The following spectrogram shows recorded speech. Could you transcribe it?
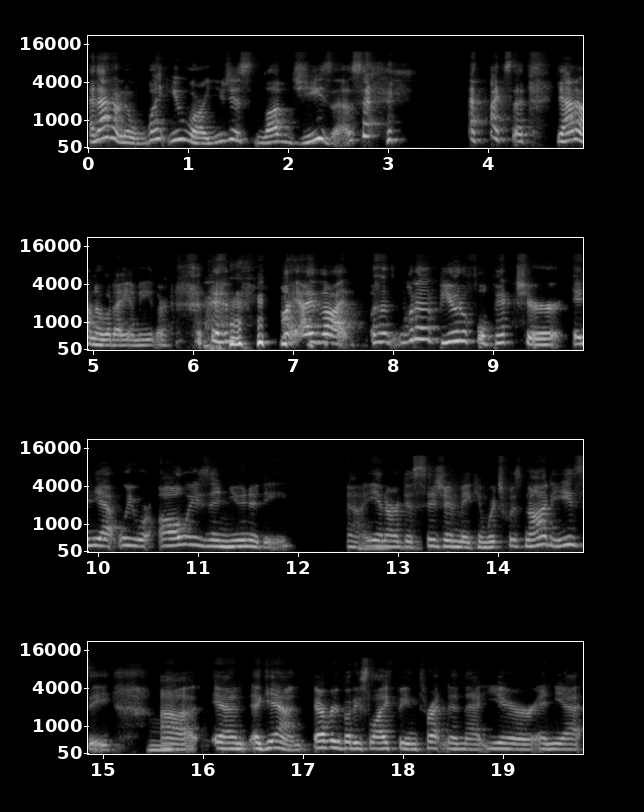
and I don't know what you are, you just love Jesus. I said, Yeah, I don't know what I am either. And I, I thought, what a beautiful picture. And yet we were always in unity uh, in our decision making, which was not easy. Mm. Uh, and again, everybody's life being threatened in that year, and yet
